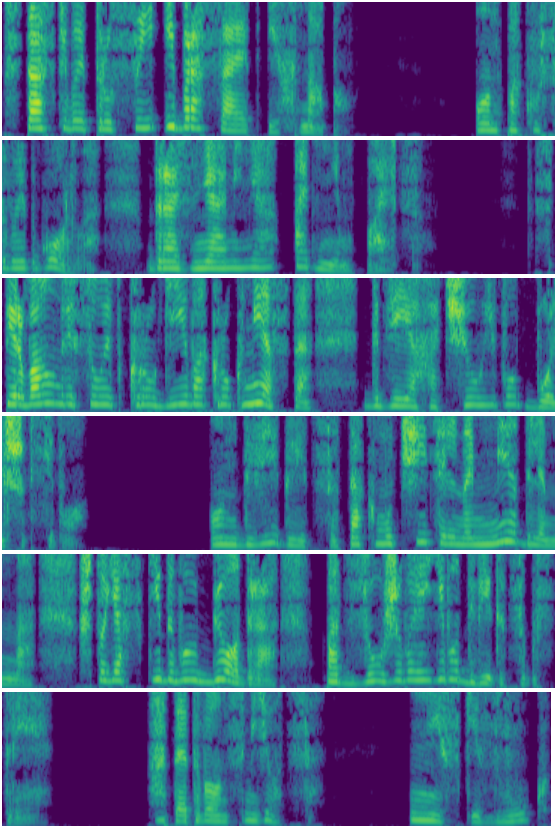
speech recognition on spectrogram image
стаскивает трусы и бросает их на пол. Он покусывает горло, дразня меня одним пальцем. Сперва он рисует круги вокруг места, где я хочу его больше всего. Он двигается так мучительно медленно, что я вскидываю бедра, подзуживая его двигаться быстрее. От этого он смеется. Низкий звук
